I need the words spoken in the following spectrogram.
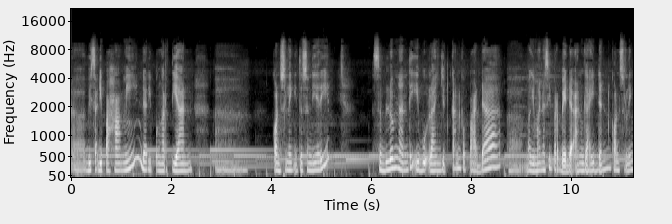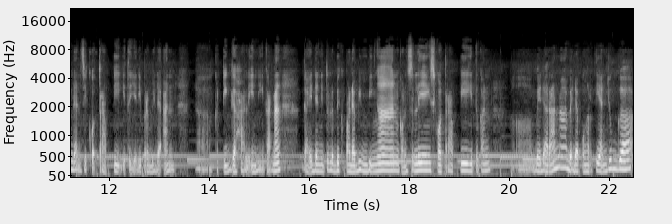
uh, bisa dipahami dari pengertian konseling itu sendiri. Sebelum nanti ibu lanjutkan kepada uh, bagaimana sih perbedaan guidance, konseling dan psikoterapi gitu. Jadi perbedaan uh, ketiga hal ini karena guidance itu lebih kepada bimbingan, konseling, psikoterapi gitu kan uh, beda ranah, beda pengertian juga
